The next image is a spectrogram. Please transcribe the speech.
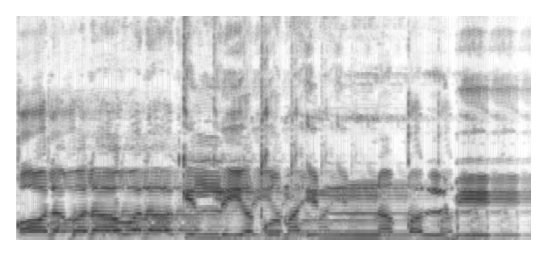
قال بلى ولكن ليطمئن قلبي.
